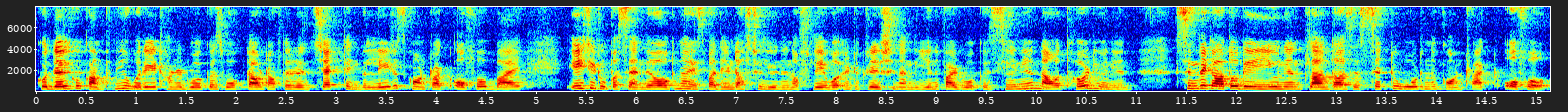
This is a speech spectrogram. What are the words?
Codelco company. Over 800 workers walked out after rejecting the latest contract offer by 82%. They are organized by the Industrial Union of Labor Integration and the Unified Workers Union, now a third union Sindicato de Union Plantas is set to vote on the contract offer.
